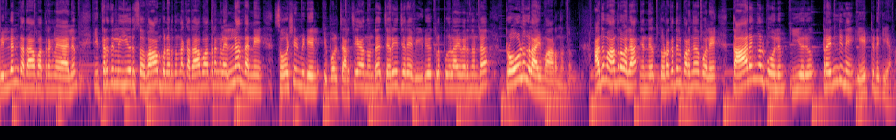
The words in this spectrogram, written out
വില്ലൻ കഥാപാത്രങ്ങളെയായാലും ഇത്തരത്തിൽ ഈ ഒരു സ്വഭാവം പുലർത്തുന്ന കഥാപാത്രങ്ങളെല്ലാം തന്നെ സോഷ്യൽ മീഡിയയിൽ ഇപ്പോൾ ചർച്ച ചെറിയ ചെറിയ വീഡിയോ ക്ലിപ്പുകളായി വരുന്നുണ്ട്. ട്രോളുകളായി മാറുന്നുണ്ട്. അതുമാത്രമല്ല ഞാൻ തുടക്കത്തിൽ പറഞ്ഞതുപോലെ താരങ്ങൾ പോലും ഈ ഒരു ട്രെൻഡിനെ ഏറ്റെടുക്കുകയാണ്.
